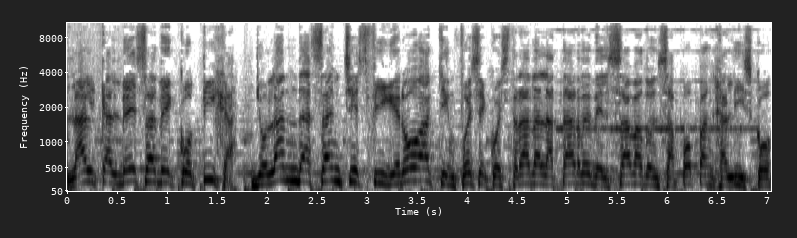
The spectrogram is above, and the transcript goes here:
La alcaldesa de Cotija, Yolanda Sánchez Figueroa, quien fue secuestrada la tarde del sábado en Zapopan, Jalisco,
